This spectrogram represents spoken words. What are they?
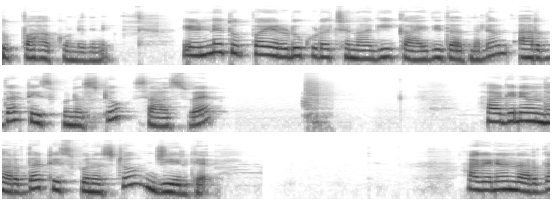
ತುಪ್ಪ ಹಾಕ್ಕೊಂಡಿದ್ದೀನಿ ಎಣ್ಣೆ, ತುಪ್ಪ ಎರಡೂ ಕೂಡ ಚೆನ್ನಾಗಿ ಕಾಯ್ದಿದ್ದಾದಮೇಲೆ ಒಂದು ಅರ್ಧ ಟೀ ಸ್ಪೂನಷ್ಟು ಸಾಸಿವೆ ಹಾಗೆಯೇ ಒಂದು ಅರ್ಧ ಟೀ ಸ್ಪೂನಷ್ಟು ಜೀರಿಗೆ ಹಾಗೆಯೇ ಒಂದು ಅರ್ಧ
